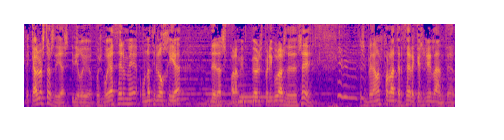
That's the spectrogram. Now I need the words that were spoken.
¿de qué hablo estos días? Y digo yo, pues voy a hacerme una trilogía de las, para mí, peores películas de DC. Pues empezamos por la tercera, que es Green Lantern.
